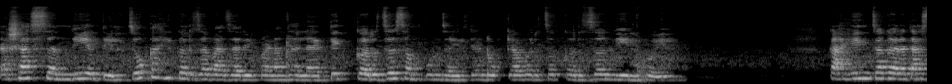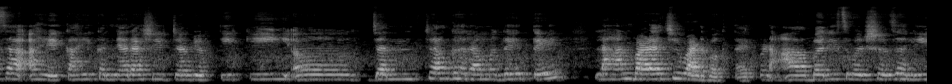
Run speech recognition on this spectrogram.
तशा संधी येतील. जो काही कर्जबाजारीपणा झालाय ते कर्ज संपून जाईल. त्या डोक्यावरचं कर्ज नील होईल. काहींच्या घरात असं आहे काही कन्या राशीच्या व्यक्ती की ज्यांच्या घरामध्ये ते लहान बाळाची वाट बघतायत. पण बरीच वर्ष झाली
